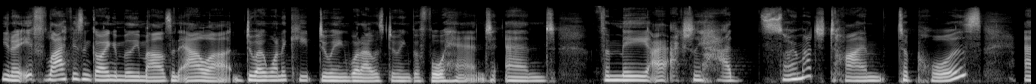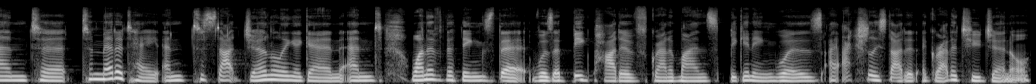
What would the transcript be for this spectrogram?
you know if life isn't going a million miles an hour, do I want to keep doing what I was doing beforehand? And for me, I actually had so much time to pause and to to meditate and to start journaling again. And one of the things that was a big part of Grounded Minds beginning was I actually started a gratitude journal.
